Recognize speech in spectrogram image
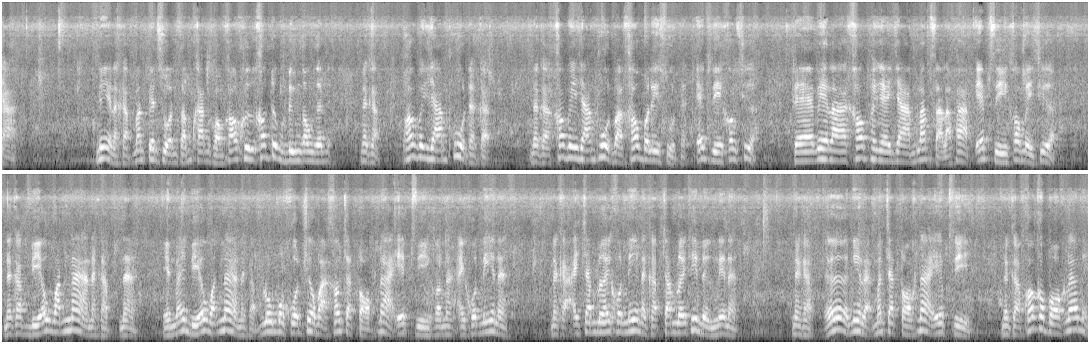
จาค นี่แหละครับ มันเป็นส่วนสำคัญของเขาคือเขาต้องดึงเอาเงินนะครับเขาพยายามพูดนะครับนะครับเขาพยายามพูดว่าเขาบริสุทธิ์เนี่ยเอฟซีเขาเชื่อ แต่เวลาเขาพยายามรับสารภาพ FC เขาไม่เชื่อนะครับเดี๋ยววันหน้านะครับนะเห็นไหมเดี๋ยววันหน้านะครับลุงมงคลเชื่อว่าเขาจะตอกหน้า FC เขานะไอคนนี้นะนะครับไอจำเลยคนนี้นะครับจำเลยที่หนึ่งนี่นะนะครับเออนี่แหละมันจะตอกหน้า FC นะครับเขาก็บอกแล้วนี่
